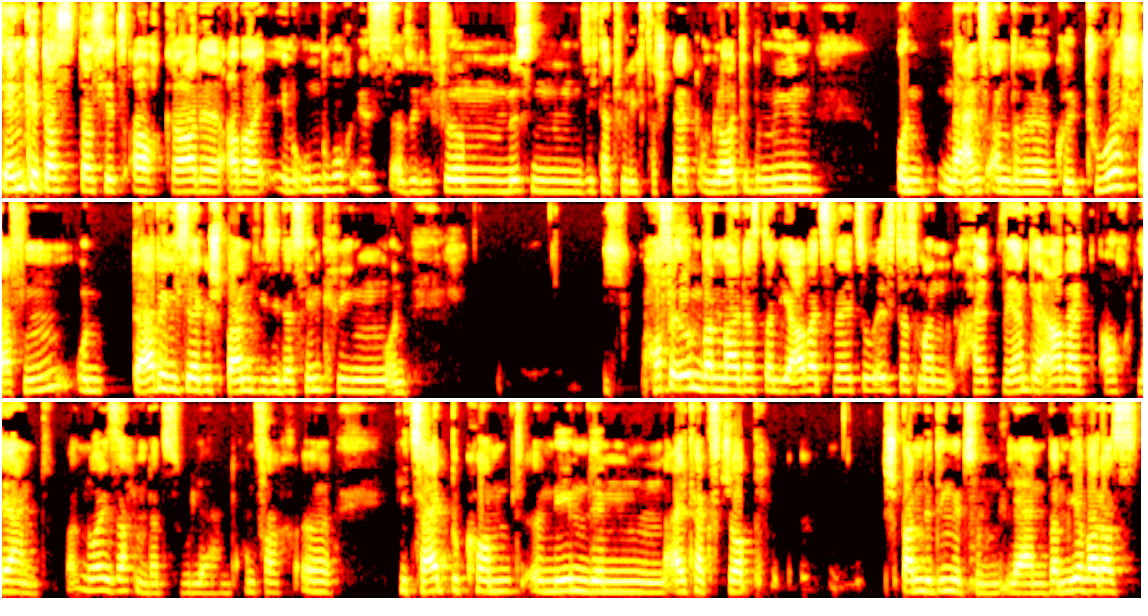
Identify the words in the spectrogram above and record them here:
denke, dass das jetzt auch gerade aber im Umbruch ist. Also die Firmen müssen sich natürlich verstärkt um Leute bemühen und eine ganz andere Kultur schaffen. Und da bin ich sehr gespannt, wie sie das hinkriegen. Und ich hoffe irgendwann mal, dass dann die Arbeitswelt so ist, dass man halt während der Arbeit auch lernt, neue Sachen dazu lernt. Einfach äh, die Zeit bekommt, äh, neben dem Alltagsjob spannende Dinge zu lernen. Bei mir war das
